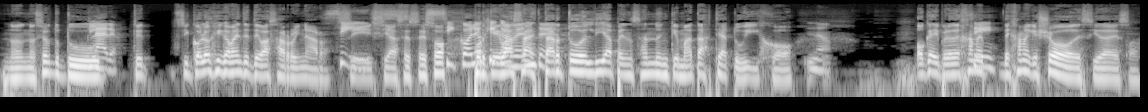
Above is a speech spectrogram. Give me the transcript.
¿no, no es cierto? Tu, Claro. te- psicológicamente te vas a arruinar Sí, si, si haces eso. Porque vas a estar todo el día pensando en que mataste a tu hijo. no. Ok, pero déjame, Sí. déjame que yo decida eso.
